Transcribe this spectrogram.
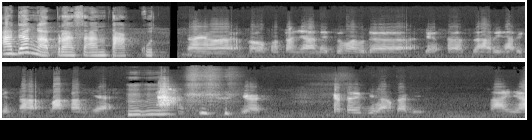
ada nggak perasaan takut? Nah, ya, kalau pertanyaan itu mah udah biasa sehari-hari kita makan ya. Mm-mm. ya, saya bilang tadi, saya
